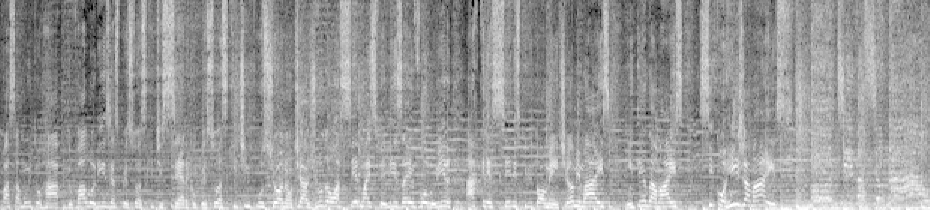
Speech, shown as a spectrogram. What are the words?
passa muito rápido. Valorize as pessoas que te cercam, pessoas que te impulsionam, te ajudam a ser mais feliz, a evoluir, a crescer espiritualmente. Ame mais, entenda mais, se corrija mais. Motivacional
